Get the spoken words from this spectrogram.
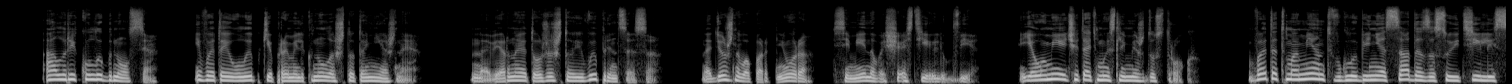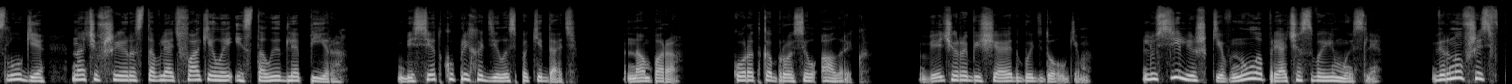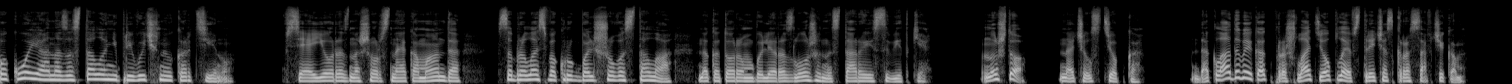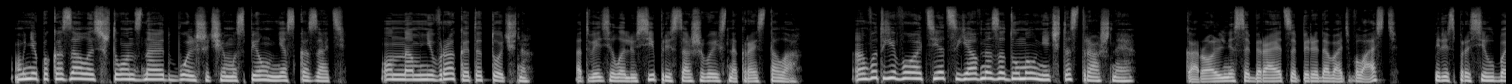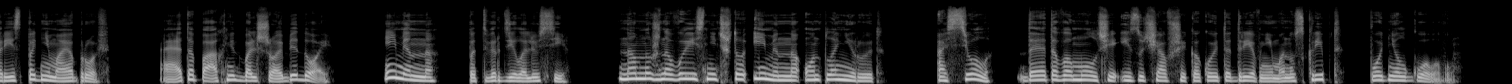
Алрик улыбнулся, и в этой улыбке промелькнуло что-то нежное. Наверное, то же, что и вы, принцесса. Надежного партнера, семейного счастья и любви. Я умею читать мысли между строк. В этот момент в глубине сада засуетились слуги, начавшие расставлять факелы и столы для пира. Беседку приходилось покидать. «Нам пора», — коротко бросил Алрик. «Вечер обещает быть долгим». Люси лишь кивнула, пряча свои мысли. Вернувшись в покое, она застала непривычную картину. Вся ее разношерстная команда собралась вокруг большого стола, на котором были разложены старые свитки. «Ну что?» — начал Стёпка. «Докладывай, как прошла теплая встреча с красавчиком». Мне показалось, что он знает больше, чем успел мне сказать. Он нам не враг, это точно», — ответила Люси, присаживаясь на край стола. А вот его отец явно задумал нечто страшное. «Король не собирается передавать власть?» — переспросил Борис, поднимая бровь. «Это пахнет большой бедой». «Именно», — подтвердила Люси. «Нам нужно выяснить, что именно он планирует. Осел, до этого молча изучавший какой-то древний манускрипт, поднял голову.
